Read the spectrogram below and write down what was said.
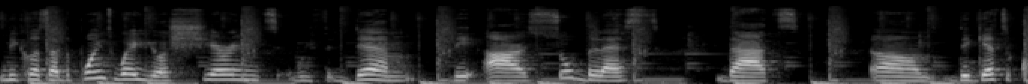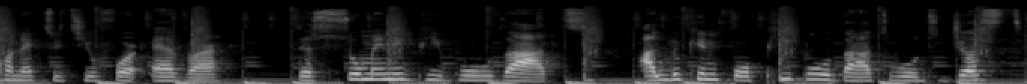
Because at the point where you're sharing it with them they are so blessed that um, they get to connect with you forever there's so many people that are looking for people that would just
